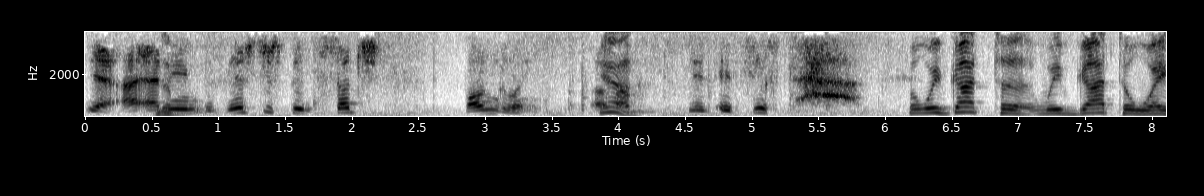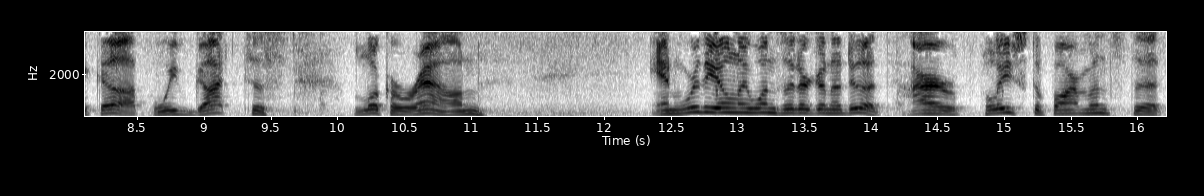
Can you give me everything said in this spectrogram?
Yeah, I, I The- mean, there's just been such bungling. Uh, yeah. of- it, it's just. But we've got to we've got to wake up. We've got to look around, and we're the only ones that are going to do it. Our police departments that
